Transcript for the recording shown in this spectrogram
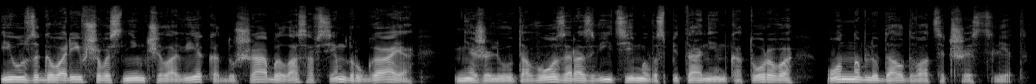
И у заговорившего с ним человека душа была совсем другая, нежели у того, за развитием и воспитанием которого он наблюдал 26 лет.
